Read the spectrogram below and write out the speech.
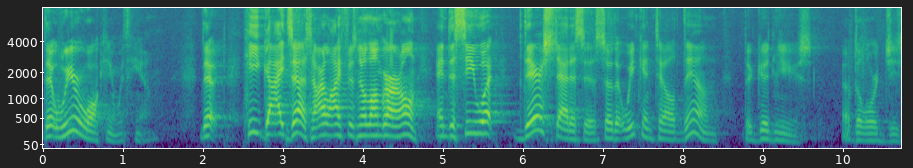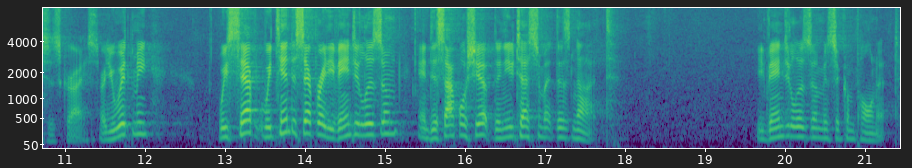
that we're walking with Him, that He guides us, our life is no longer our own, and to see what their status is so that we can tell them the good news of the Lord Jesus Christ. Are you with me? We, sep- we tend to separate evangelism and discipleship. The New Testament does not. Evangelism is a component.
